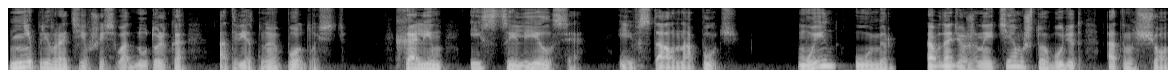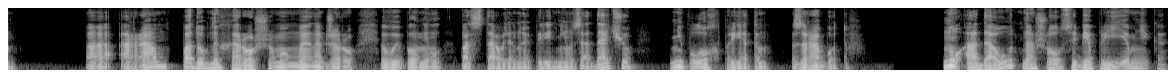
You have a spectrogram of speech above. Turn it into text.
не превратившись в одну только ответную подлость. Халим исцелился и встал на путь. Муин умер, обнадеженный тем, что будет отмщен. А Арам, подобно хорошему менеджеру, выполнил поставленную перед ним задачу, неплохо при этом заработав. Ну, а Дауд нашел себе преемника,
